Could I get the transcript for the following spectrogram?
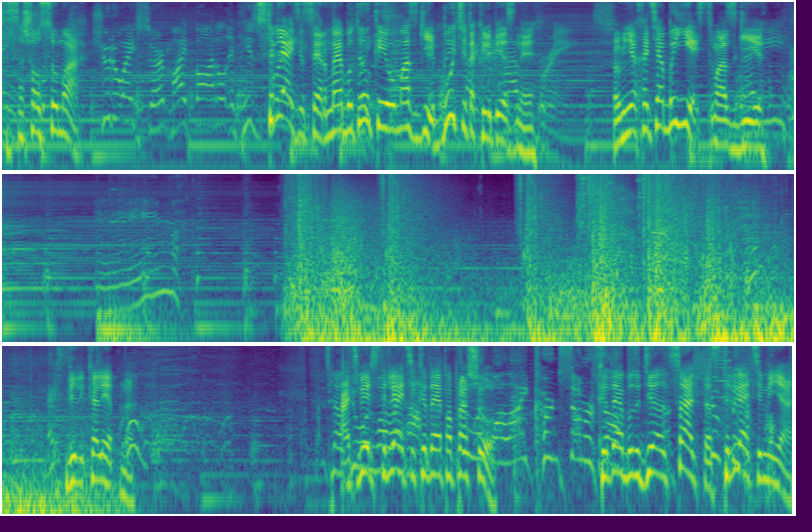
Ты сошел с ума. Стреляйте, сэр, моя бутылка и его мозги. Будьте так любезны. У меня хотя бы есть мозги. Великолепно. А теперь стреляйте, когда я попрошу. Когда я буду делать сальто, стреляйте меня.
